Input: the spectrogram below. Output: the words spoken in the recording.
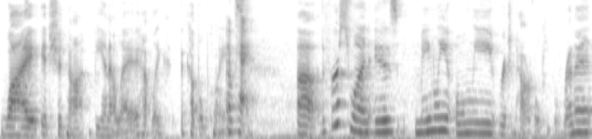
why it should not be in LA. I have like a couple points. Okay. Uh, the first one is mainly only rich and powerful people run it.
